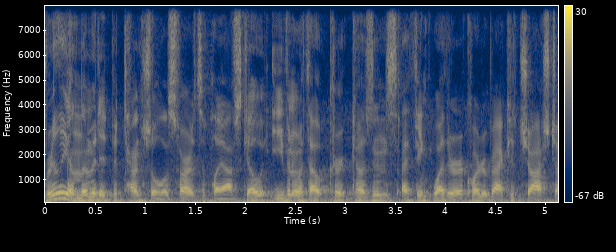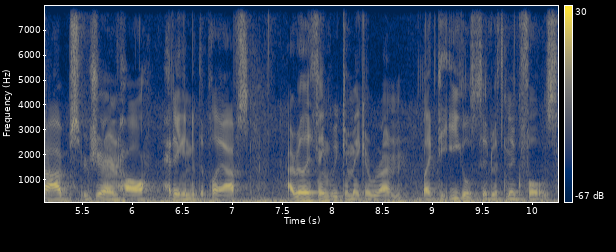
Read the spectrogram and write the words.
really unlimited potential as far as the playoffs go, even without Kirk Cousins. I think whether our quarterback is Josh Dobbs or Jaren Hall heading into the playoffs, I really think we can make a run like the Eagles did with Nick Foles.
